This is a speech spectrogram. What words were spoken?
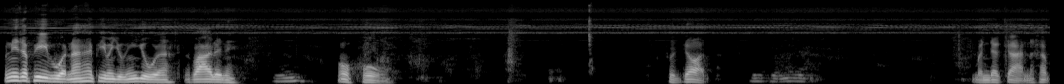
วันนี้ถ้าพี่บวชนะ ให้พี่มาอยู่นี่อยู่นะสบายเลยนี่ อืมโอ้โห สุดยอด บรรยากาศนะครับ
